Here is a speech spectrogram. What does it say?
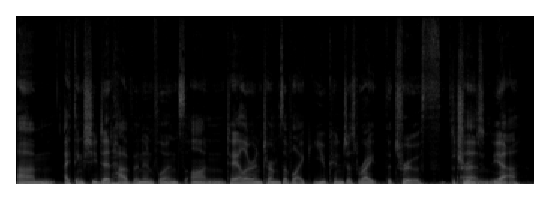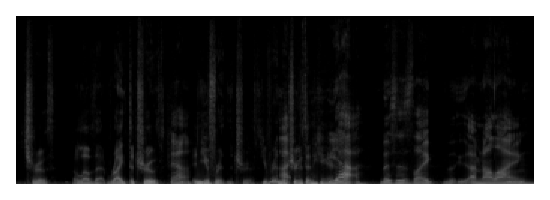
Um, I think she did have an influence on Taylor in terms of like you can just write the truth. The truth. And, yeah. truth i love that. Write the truth. Yeah. and you've written the truth. You've written the I- truth in here. Yeah. This is like I'm not lying.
